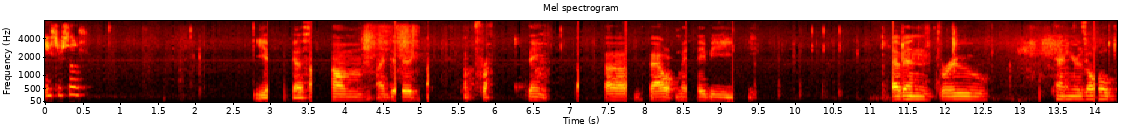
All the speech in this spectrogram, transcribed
Easter Seals? Yeah, yes, um, I did. I think uh, about maybe seven through ten years old.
